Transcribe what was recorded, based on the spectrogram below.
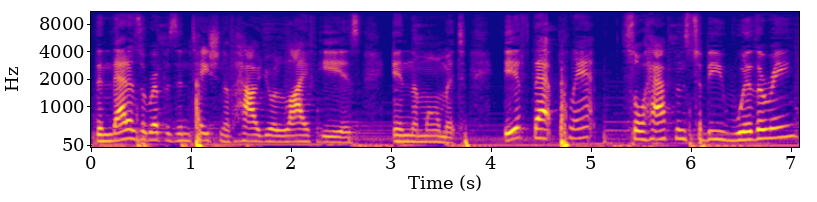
then that is a representation of how your life is in the moment. If that plant so happens to be withering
